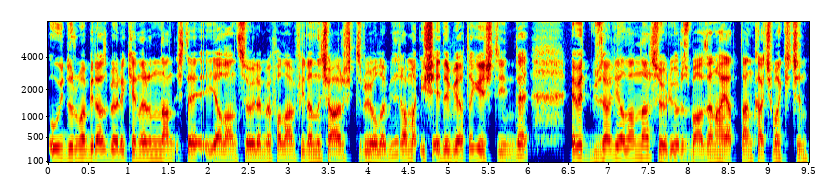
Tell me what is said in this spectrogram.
Uydurma biraz böyle kenarından işte yalan söyleme falan filanı çağrıştırıyor olabilir ama iş edebiyata geçtiğinde evet güzel yalanlar söylüyoruz. Bazen hayattan kaçmak için,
